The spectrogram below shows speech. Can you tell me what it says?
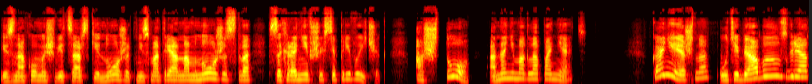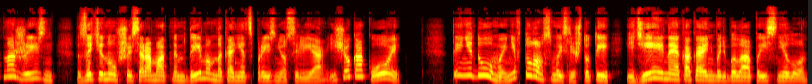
и знакомый швейцарский ножик, несмотря на множество сохранившихся привычек. А что, она не могла понять. «Конечно, у тебя был взгляд на жизнь», — затянувшись ароматным дымом, наконец произнес Илья. «Еще какой! Ты не думай, не в том смысле, что ты идейная какая-нибудь была», — пояснил он.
